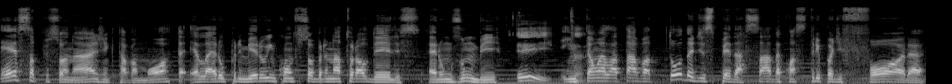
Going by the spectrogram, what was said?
Essa personagem que tava morta, ela era o primeiro encontro sobrenatural deles. Era um zumbi. Eita. Então ela tava toda despedaçada, com as tripas de fora.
